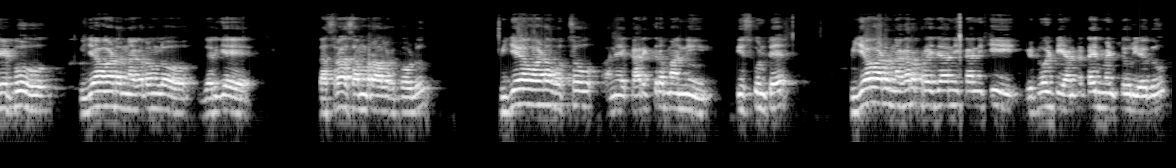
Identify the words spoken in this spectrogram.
రేపు విజయవాడ నగరంలో జరిగే దసరా సంబరాలకు తోడు విజయవాడ ఉత్సవ్ అనే కార్యక్రమాన్ని తీసుకుంటే విజయవాడ నగర ప్రజానీకానికి ఎటువంటి ఎంటర్టైన్మెంట్ లేదు.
